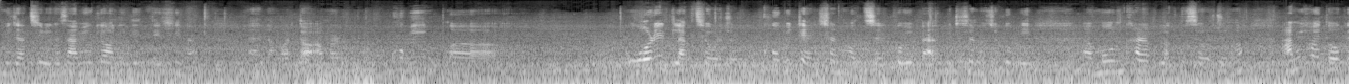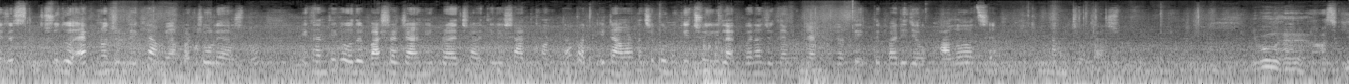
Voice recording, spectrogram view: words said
আমি যাচ্ছি বিকজ আমি ওকে অনেকদিন দেখি না। অ্যান্ড আমার তো আমার খুবই ওয়ারিড লাগছে ওর জন্য। খুবই টেনশন হচ্ছে খুবই প্যালপিটেশন হচ্ছে খুবই মন খারাপ লাগতেছে ওর জন্য। আমি হয়তো ওকে জাস্ট শুধু এক নজর দেখে আমি আবার চলে আসব। এখান থেকে ওদের বাসার জার্নি প্রায় ছয় থেকে সাত ঘণ্টা বাট এটা আমার কাছে কোনো কিছুই লাগবে না। যদি আমি ওকে এক নজর দেখতে পারি যে ও ভালো আছে আমি চলে আসব। এবং আহ, আজকে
